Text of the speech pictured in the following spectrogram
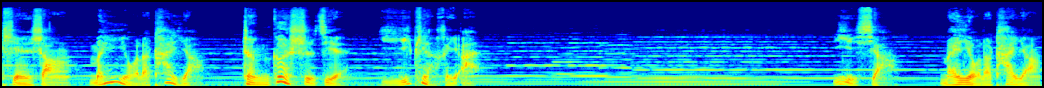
天上没有了太阳。整个世界一片黑暗。一想，没有了太阳，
